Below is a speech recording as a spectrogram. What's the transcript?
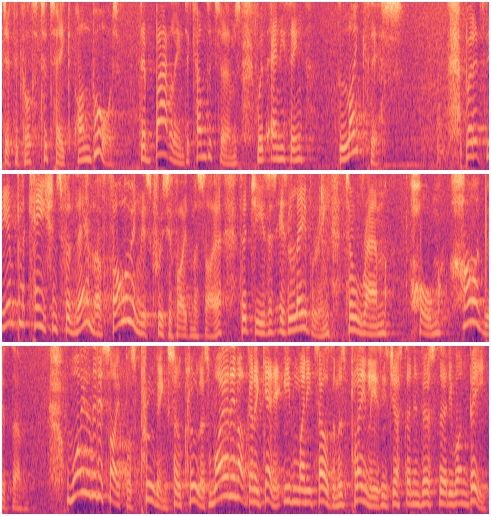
difficult to take on board. They're battling to come to terms with anything like this. But it's the implications for them of following this crucified Messiah that Jesus is laboring to ram home hard with them. Why are the disciples proving so clueless? Why are they not going to get it even when he tells them as plainly as he's just done in verse 31b?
